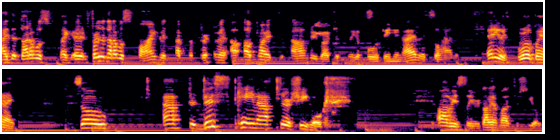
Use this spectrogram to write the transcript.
I th- thought it was like at first I thought it was fine, but I, I, I'll, I'll probably I'll have to rewatch it to make a full opinion. I haven't still haven't. Anyways, Werewolf by Night. So after this came after She-Hulk. Obviously, we're talking about the She-Hulk,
